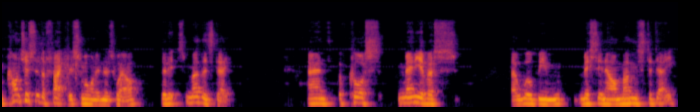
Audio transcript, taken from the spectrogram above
I'm conscious of the fact this morning as well that it's Mother's Day. And of course, many of us uh, will be missing our mums today.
